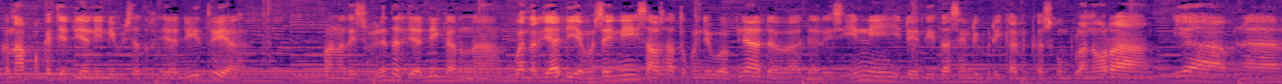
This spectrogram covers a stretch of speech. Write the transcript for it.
kenapa kejadian ini bisa terjadi itu ya fanatisme ini terjadi karena bukan terjadi ya maksudnya ini salah satu penyebabnya adalah dari sini identitas yang diberikan ke sekumpulan orang. Iya benar.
